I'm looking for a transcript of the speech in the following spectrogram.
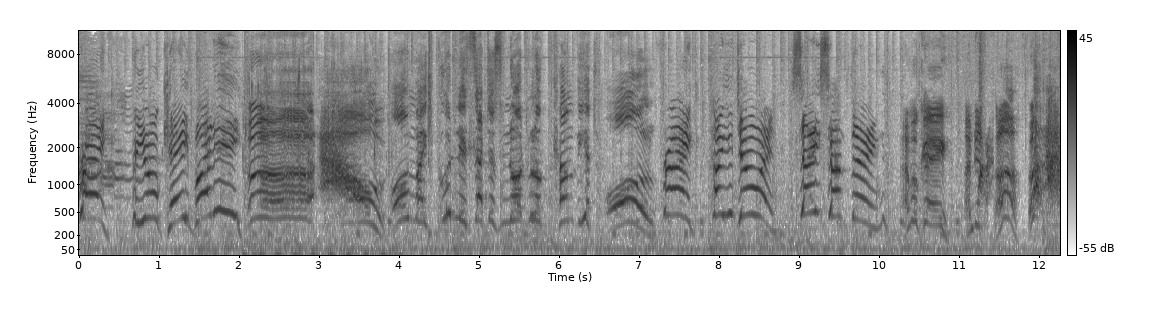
Frank, are you okay, buddy? Uh, ow! Oh my goodness, that does not look comfy at all. Frank, how you doing? Say something. I'm okay. I'm just. Uh, ah,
